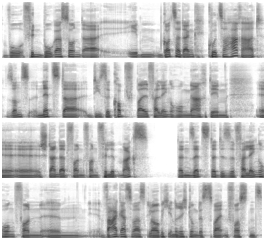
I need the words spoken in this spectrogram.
wo Finn Bogerson da eben Gott sei Dank kurze Haare hat, sonst netzt da diese Kopfballverlängerung nach dem äh, äh Standard von, von Philipp Max dann setzt er diese Verlängerung von ähm, Vargas war es, glaube ich, in Richtung des zweiten Pfostens.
